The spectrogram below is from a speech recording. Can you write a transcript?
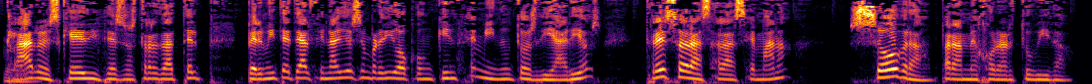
claro, es que dices, ostras, date el- permítete, al final yo siempre digo, con 15 minutos diarios, tres horas a la semana, sobra para mejorar tu vida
